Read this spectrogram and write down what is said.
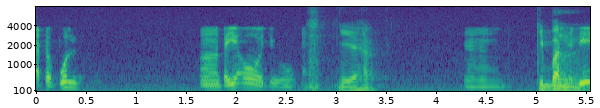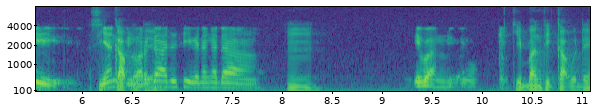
ataupun uh, tayak oju. Iya. Yeah. Yeah. Kiban. Jadi, sikap keluarga ada sih kadang-kadang. Hmm Kiban Kiban tikap gede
